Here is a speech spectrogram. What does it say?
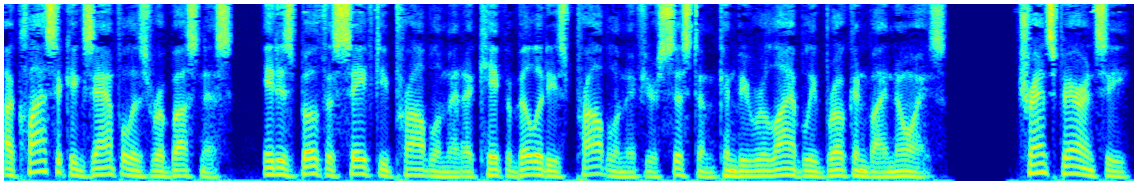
A classic example is robustness, it is both a safety problem and a capabilities problem if your system can be reliably broken by noise. Transparency,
